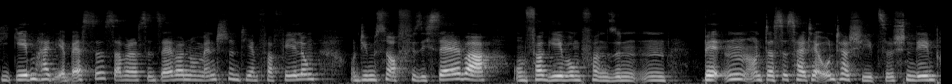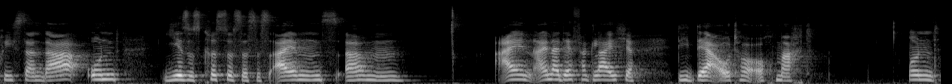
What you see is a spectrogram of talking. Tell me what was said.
die geben halt ihr Bestes, aber das sind selber nur Menschen und die haben Verfehlung und die müssen auch für sich selber um Vergebung von Sünden bitten. Und das ist halt der Unterschied zwischen den Priestern da und Jesus Christus. Das ist eins, ähm, ein, einer der Vergleiche, die der Autor auch macht. Und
